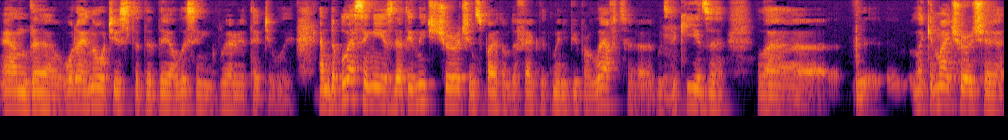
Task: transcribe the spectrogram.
and uh, what I noticed that they are listening very attentively. And the blessing is that in each church, in spite of the fact that many people left uh, with the kids, uh, uh, like in my church, uh,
